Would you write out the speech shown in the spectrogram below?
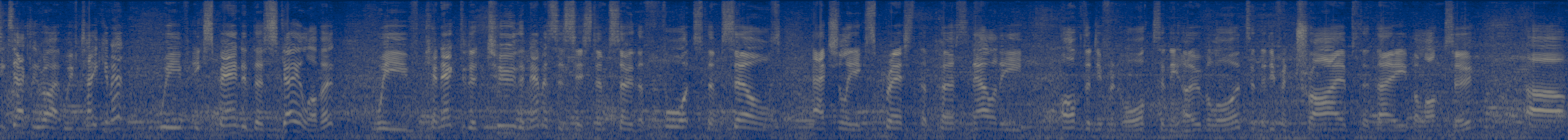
exactly right. We've taken it, we've expanded the scale of it, we've connected it to the Nemesis system so the forts themselves actually express the personality of the different orcs and the overlords and the different tribes that they belong to. Um,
